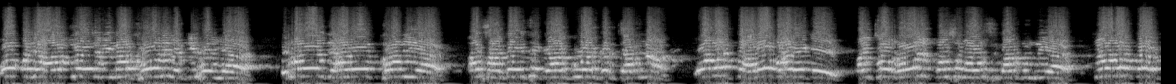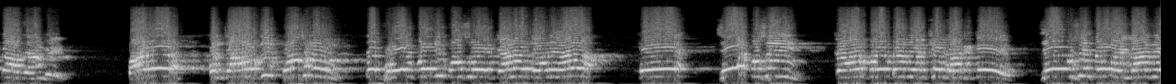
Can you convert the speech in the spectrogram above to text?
ਉਹ ਪੰਜਾਬ ਦੀਆਂ ਜ਼ਮੀਨਾਂ ਖੋਹਣ ਲਈ ਲੱਗੀ ਹੋਈ ਹੈ ਰੋਜ਼ ਜਾਵੇ ਖੋਹਦੀ ਹੈ ਆ। ਸਾਡਾ ਇੱਥੇ ਕਾਰਕੂ ਕਰ ਚੜਨਾ ਉਹਦਾ ਘਰ ਬਾਰੇ ਕੇ, ਇੱਥੋਂ ਰੋਜ਼ ਪੁਲਿਸ ਨੋਟਿਸ ਕਰ ਦਿੰਦੀ ਹੈ ਕਿ ਉਹਦਾ ਘਰ ਢਾ ਦੇਵਾਂਗੇ। ਪਰ ਪੰਜਾਬ ਦੀ ਪੁਲਿਸ ਨੂੰ ਤੇ ਫਿਰੋਜ਼ਪੁਰ ਦੀ ਪੁਲਿਸ ਨੂੰ ਇਹ ਕਹਿਣਾ ਚਾਹੁੰਦੇ ਆ ਕਿ ਜੇ ਤੁਸੀਂ ਕਾਰਪੋਰੇਟਾਂ ਦੇ ਅੱਖੇ ਲੱਗ ਕੇ, ਜੇ ਤੁਸੀਂ ਦਵਾਈਆਂ ਦੇ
